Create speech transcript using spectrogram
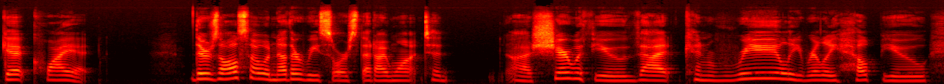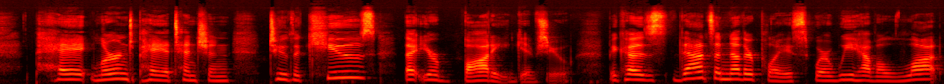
Get quiet. There's also another resource that I want to uh, share with you that can really, really help you pay learn to pay attention to the cues that your body gives you. Because that's another place where we have a lot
